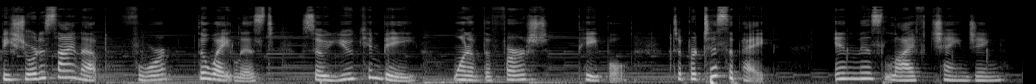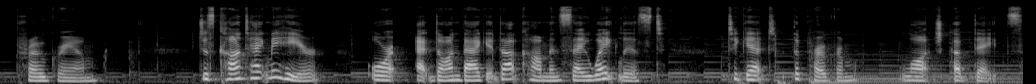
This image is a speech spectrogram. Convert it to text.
be sure to sign up for the waitlist so you can be one of the first people to participate in this life changing program. Just contact me here or at dawnbaggett.com and say waitlist to get the program launch updates.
